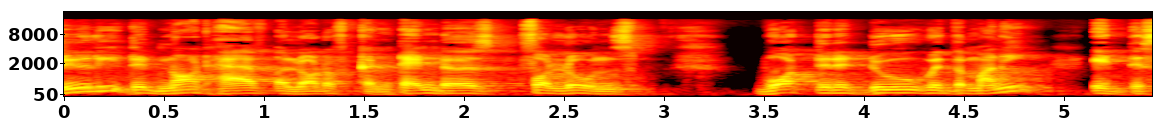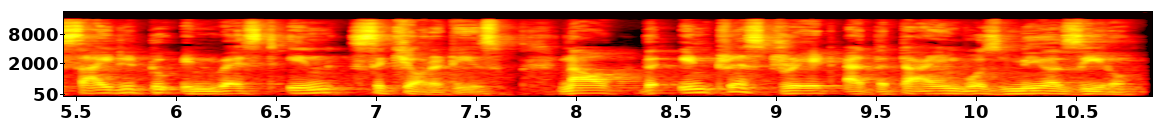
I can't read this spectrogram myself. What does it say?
really did not have a lot of contenders for loans. What did it do with the money? It decided to invest in securities. Now, the interest rate at the time was near zero.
